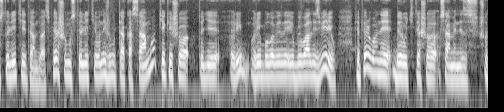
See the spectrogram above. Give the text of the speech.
столітті, там, 21 столітті вони живуть так само, тільки що тоді риб, рибу ловили і вбивали звірів. Тепер вони беруть те, що самі не що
